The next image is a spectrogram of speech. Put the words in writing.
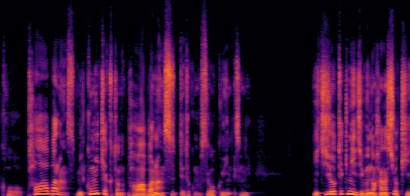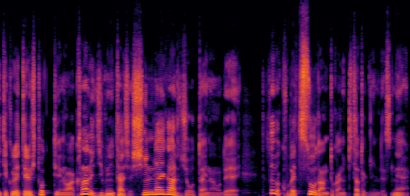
こう、パワーバランス、見込み客とのパワーバランスっていうとこもすごくいいんですよね。日常的に自分の話を聞いてくれてる人っていうのはかなり自分に対して信頼がある状態なので、例えば個別相談とかに来た時にですね、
